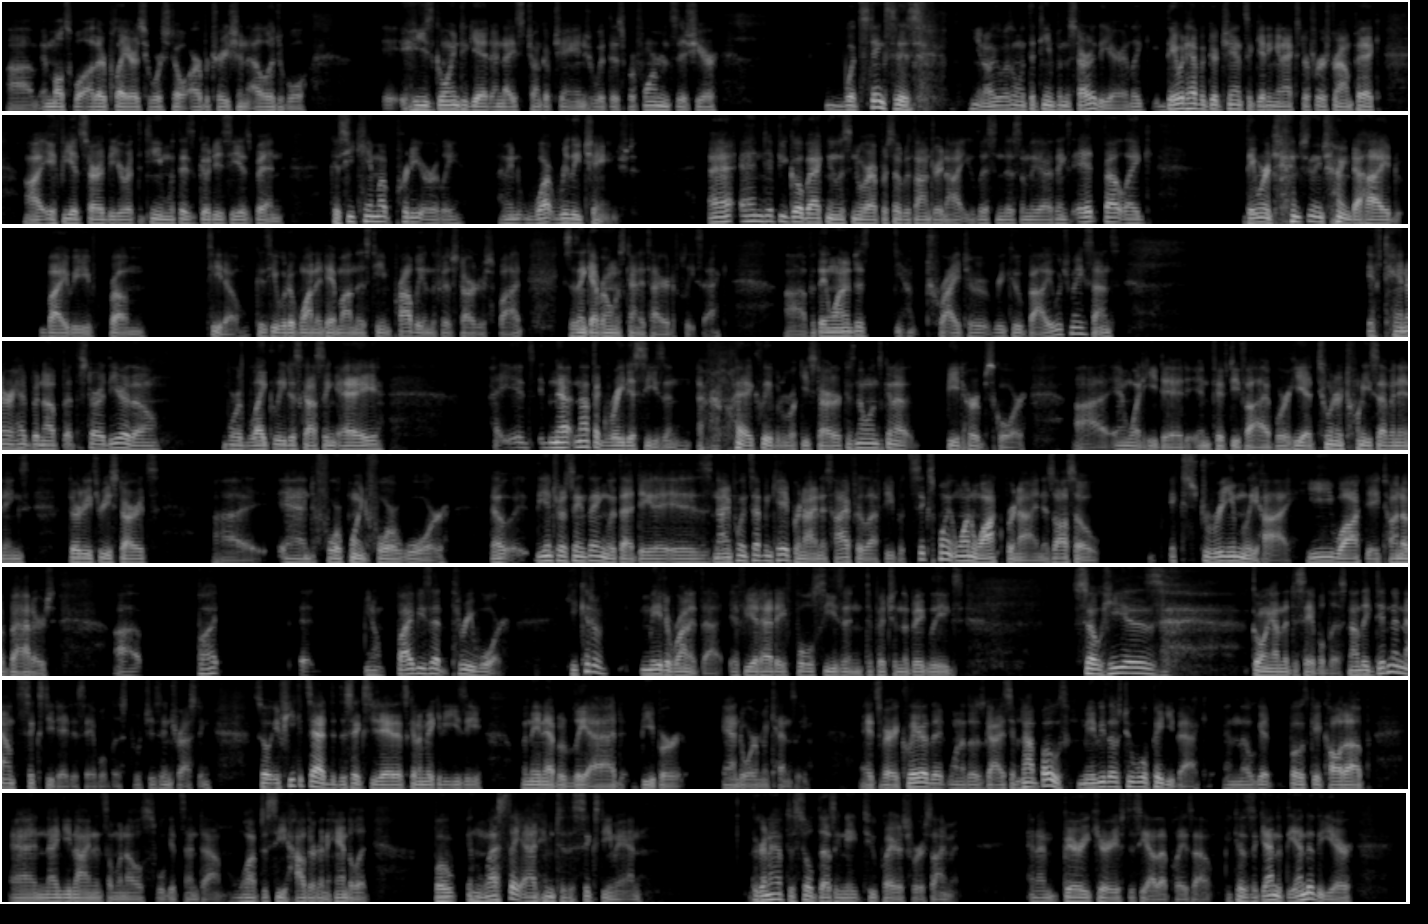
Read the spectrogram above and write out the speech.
um, and multiple other players who are still arbitration eligible. He's going to get a nice chunk of change with this performance this year. What stinks is, you know, he wasn't with the team from the start of the year. Like they would have a good chance of getting an extra first round pick uh, if he had started the year with the team with as good as he has been, because he came up pretty early. I mean, what really changed? And, and if you go back and you listen to our episode with Andre Knott, you listen to some of the other things, it felt like they were intentionally trying to hide Bibee from Tito because he would have wanted him on this team probably in the fifth starter spot because I think everyone was kind of tired of Plesac. Uh, but they wanted to you know try to recoup value, which makes sense. If Tanner had been up at the start of the year, though, we're likely discussing a it's not, not the greatest season ever by a Cleveland rookie starter because no one's gonna beat Herb Score uh, and what he did in 55, where he had 227 innings, 33 starts, uh, and 4.4 WAR, Now, the interesting thing with that data is 9.7 K per nine is high for lefty, but 6.1 walk per nine is also extremely high. He walked a ton of batters, uh, but uh, you know, Bibee's at three WAR. He could have made a run at that if he had had a full season to pitch in the big leagues. So he is going on the disabled list. Now they didn't announce 60 day disabled list, which is interesting. So if he gets added to the 60 day, that's going to make it easy when they inevitably add Bieber and or McKenzie. It's very clear that one of those guys, if not both, maybe those two will piggyback and they'll get both get called up and 99 and someone else will get sent down. We'll have to see how they're going to handle it. But unless they add him to the 60 man, they're going to have to still designate two players for assignment. And I'm very curious to see how that plays out because, again, at the end of the year,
